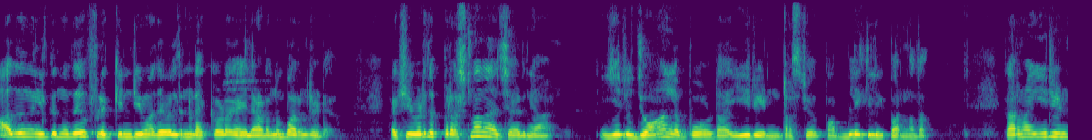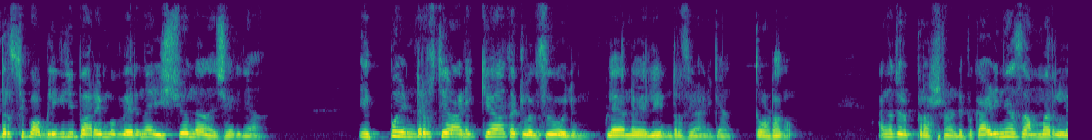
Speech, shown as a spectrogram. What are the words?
അത് നിൽക്കുന്നത് ഫ്ലിക്കിന്റെയും അതേപോലെ തന്നെ ഡെക്കോടെ കയ്യിലാണെന്നും പറഞ്ഞിട്ടുണ്ട്. പക്ഷേ ഇവിടുത്തെ പ്രശ്നം എന്ന് വെച്ച് കഴിഞ്ഞാൽ ഈ ഒരു ജോൺ ലപ്പോട്ട ഈ ഒരു ഇൻട്രസ്റ്റ് പബ്ലിക്കലി പറഞ്ഞതാണ് കാരണം ഈ ഒരു ഇൻട്രസ്റ്റ് പബ്ലിക്കലി പറയുമ്പോൾ വരുന്ന ഇഷ്യൂ എന്താണെന്ന് വെച്ച് കഴിഞ്ഞാൽ ഇപ്പോൾ ഇൻട്രസ്റ്റ് കാണിക്കാത്ത ക്ലബ്സ് പോലും പ്ലെയറിന്റെ പേരിൽ ഇൻട്രസ്റ്റ് കാണിക്കാൻ തുടങ്ങും. അങ്ങനത്തെ ഒരു പ്രശ്നമുണ്ട്. ഇപ്പോൾ കഴിഞ്ഞ സമ്മറിൽ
